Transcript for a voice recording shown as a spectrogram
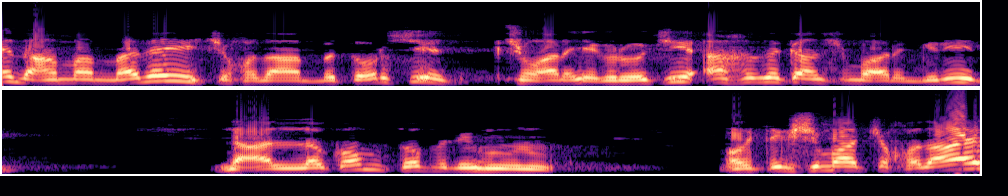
ادامہ مدی چو خدا بترسی شمار یک روچی اخذ کن شمار گرید۔ لعلکم تفلحون۔ وقتی کہ شما چو خدای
